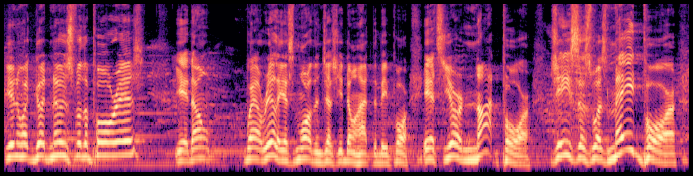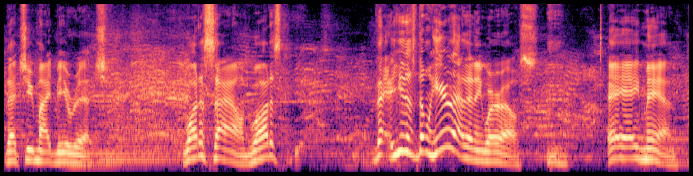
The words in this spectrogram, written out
You know what good news for the poor is? You don't, well, really, it's more than just you don't have to be poor. It's you're not poor. Jesus was made poor that you might be rich. What a sound. What is, you just don't hear that anywhere else. Amen.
